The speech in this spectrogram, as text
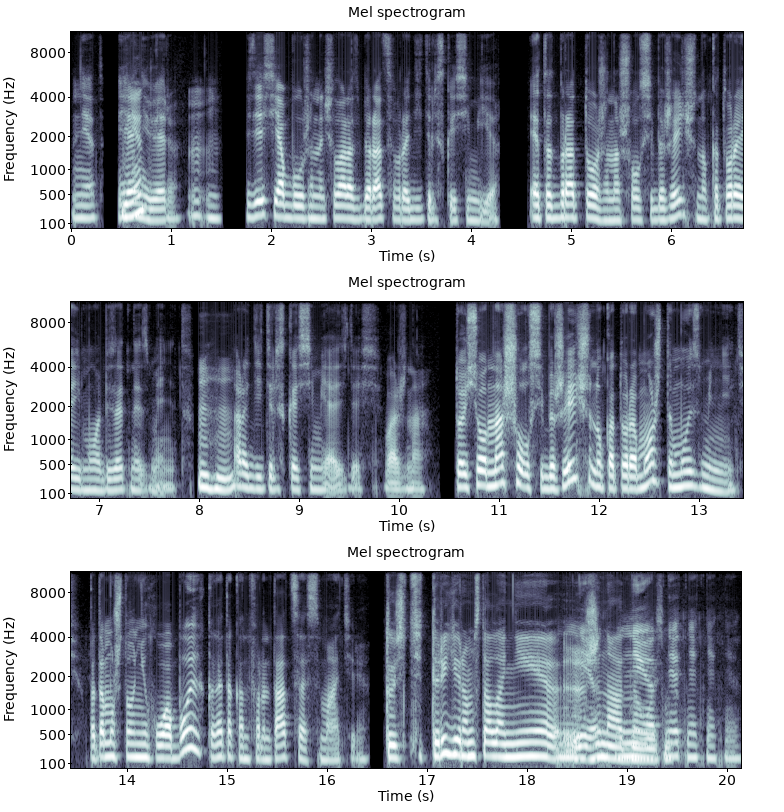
Нет, Нет, я не верю. М-м. Здесь я бы уже начала разбираться в родительской семье. Этот брат тоже нашел себе женщину, которая ему обязательно изменит. Угу. Родительская семья здесь важна. То есть он нашел себе женщину, которая может ему изменить, потому что у них у обоих какая-то конфронтация с матерью. То есть триггером стала не нет, жена одного нет, нет, нет, нет, нет.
